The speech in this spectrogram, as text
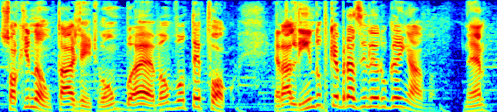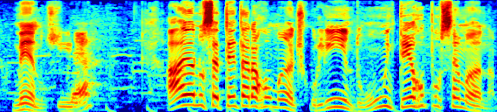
Só que não, tá, gente? Vamos, é, vamos, vamos ter foco. Era lindo porque brasileiro ganhava, né? Menos. Né? Ah, anos 70 era romântico, lindo, um enterro por semana.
